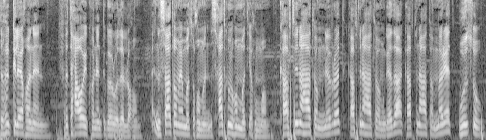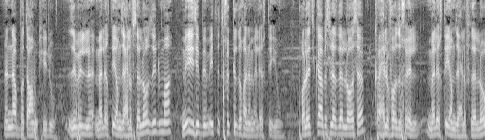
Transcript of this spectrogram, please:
ትክክል ኣይኮነን ፍትሓዊ ኣይኮነን ትገብርዎ ዘለኹም ንሳቶም ኣይመፅኹምን ንስኻትኩም ኢኹም መፂኹሞም ካብቲ ናሃቶም ንብረት ካብቲ ናሃቶም ገዛ ካብቲ ናሃቶም መሬት ውፁ ነናብ ቦታኹም ኪዱ ዝብል መልእኽቲ እዮም ዘሕልፉ ዘለዉ እዚ ድማ ሚእቲ ብሚእቲ ትክክል ዝኾነ መልእኽቲ እዩ ፖለቲካ ብስለት ዘለዎ ሰብ ከሕልፎ ዝኽእል መልእኽቲ እዮም ዘሕልፉ ዘለዉ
